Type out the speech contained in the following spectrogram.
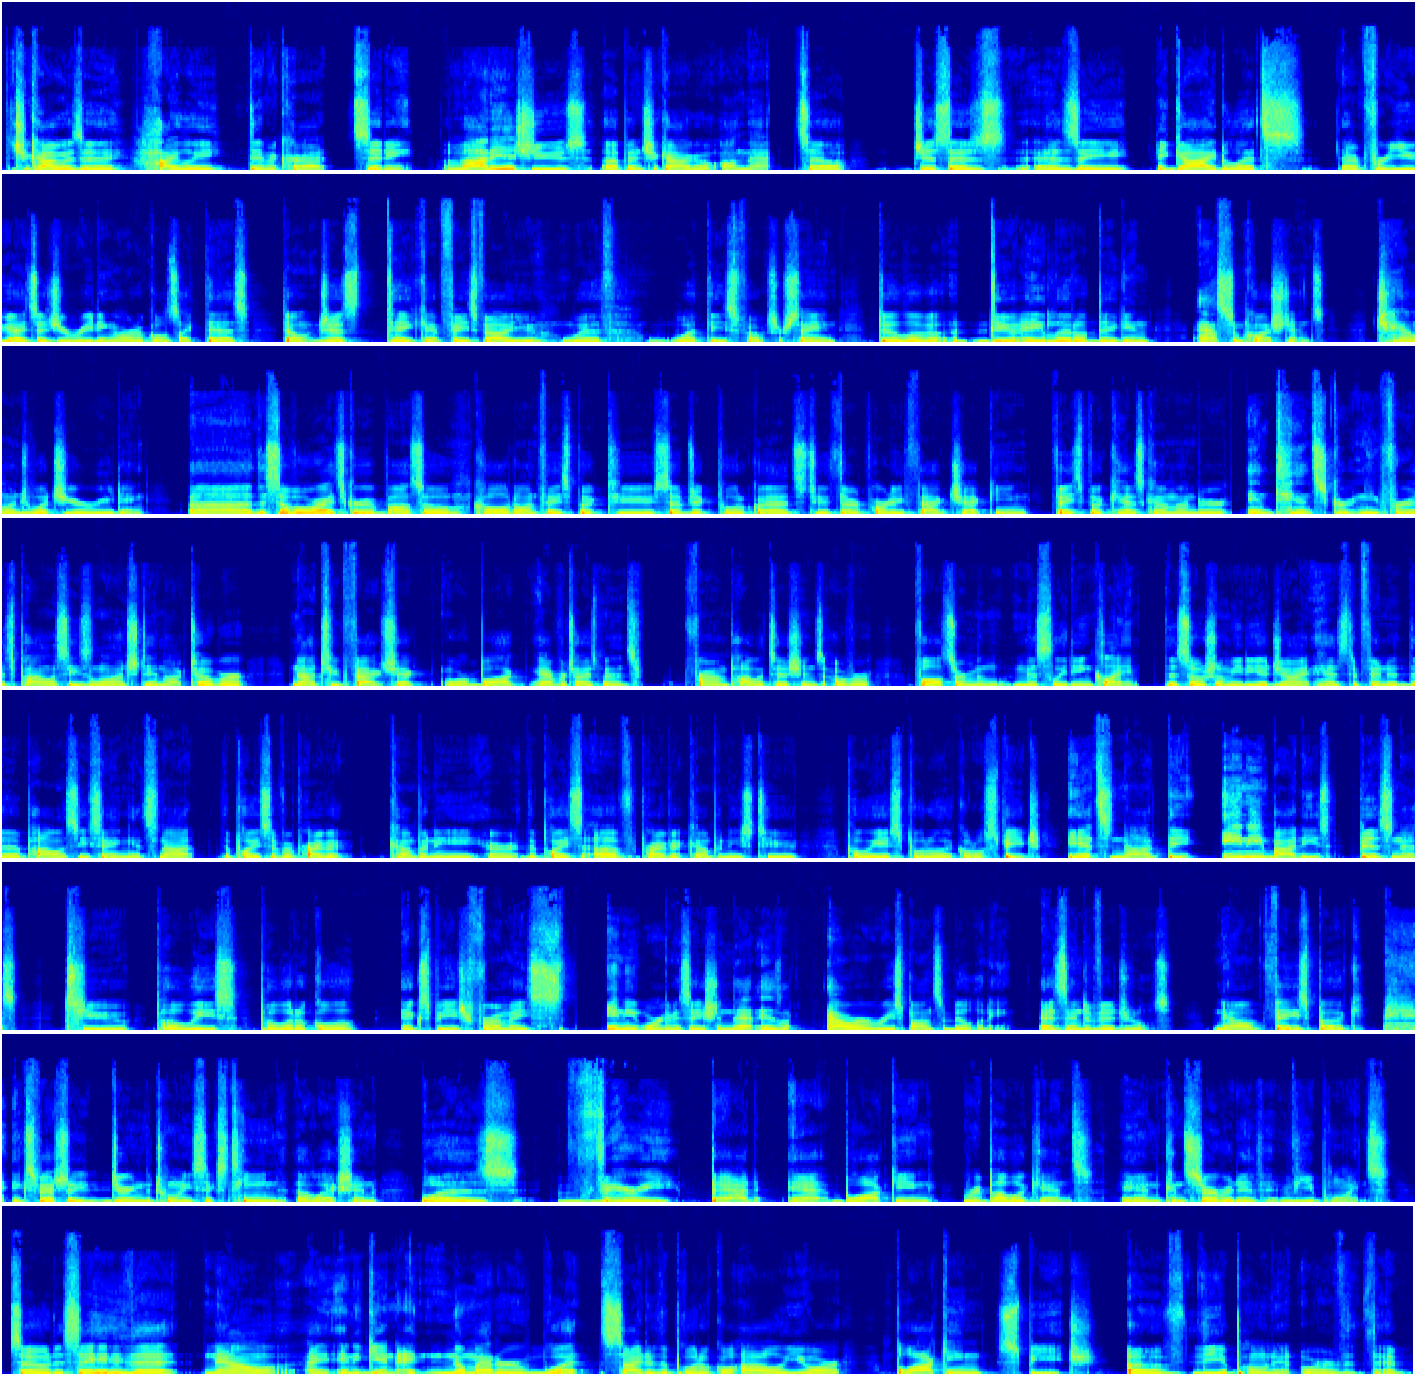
Chicago is a highly Democrat city. A lot of issues up in Chicago on that. So, just as as a a guide, let's uh, for you guys as you're reading articles like this, don't just take at face value with what these folks are saying. Do a little, do a little digging, ask some questions, challenge what you're reading. Uh, the civil rights group also called on Facebook to subject political ads to third party fact checking. Facebook has come under intense scrutiny for its policies launched in October not to fact check or block advertisements from politicians over false or misleading claims. The social media giant has defended the policy, saying it's not the place of a private company or the place of private companies to police political speech. It's not the anybody's business to police political speech from a any organization. That is our responsibility as individuals. Now, Facebook, especially during the 2016 election, was very bad at blocking Republicans and conservative viewpoints. So to say that now, and again, no matter what side of the political aisle you are, blocking speech of the opponent or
